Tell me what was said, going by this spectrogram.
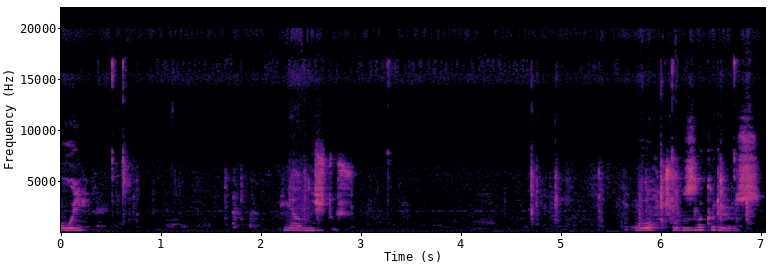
Oy. Yanlış tuş. Oh çok hızlı kırıyoruz.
